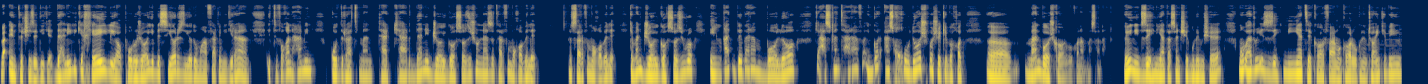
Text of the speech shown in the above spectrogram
و انت چیز دیگه. دلیلی که خیلی ها پروژه های بسیار زیاد و موفقی می‌گیرن اتفاقا همین قدرتمندتر کردن جایگاه سازیشون نزد طرف مقابله. از طرف مقابله. که من جایگاه سازیم رو اینقدر ببرم بالا که اصلا طرف انگار از خداش باشه که بخواد من باش کار بکنم مثلا. ببینید ذهنیت اصلا چگونه میشه؟ ما باید روی ذهنیت کارفرما کار بکنیم تا اینکه ببینیم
